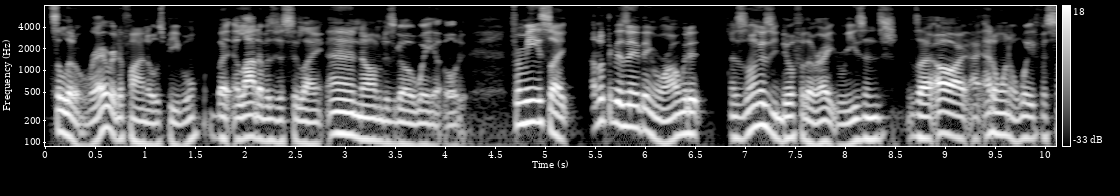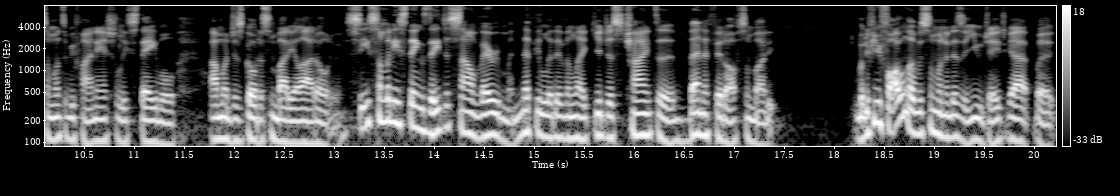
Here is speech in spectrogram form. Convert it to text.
It's a little rarer to find those people, but a lot of us just say like, eh, no, I'm just going way older. For me, it's like I don't think there's anything wrong with it as long as you do it for the right reasons, it's like, oh, I, I don't want to wait for someone to be financially stable. I'm gonna just go to somebody a lot older. See, some of these things they just sound very manipulative and like you're just trying to benefit off somebody. But if you fall in love with someone that is a huge age gap, but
